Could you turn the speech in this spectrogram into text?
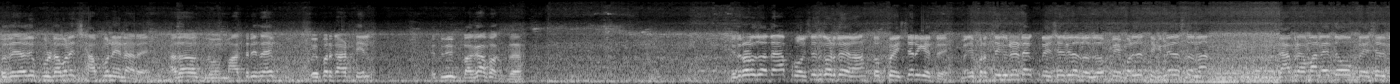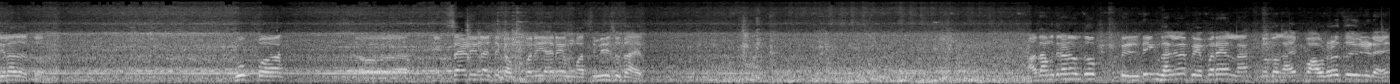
तो त्याच्यावर पूर्णपणे छापून येणार आहे. आता म्हात्रे साहेब पेपर काढतील. ते तुम्ही बघा फक्त. मित्रांनो जो आता प्रोसेस करतो आहे ना तो प्रेशर घेतो आहे म्हणजे प्रत्येक युनिट प्रेशर दिला जातो. जो पेपरचा थिकनेस असतो ना त्याप्रमाणे तो प्रेशर दिला जातो. खूप एक्सायटेड अशी कंपनी आणि मशिनीसुद्धा आहेत. आता मित्रांनो जो प्रिंटिंग झालेला पेपर आहे ना तो बघा हे पावडरचं युनिट आहे.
